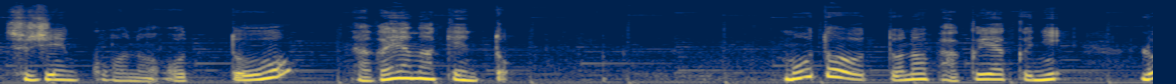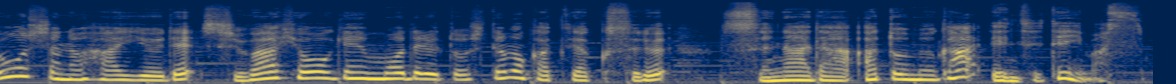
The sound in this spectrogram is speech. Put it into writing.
主人公の夫を永山絢斗元夫のパク役にろう者の俳優で手話表現モデルとしても活躍する砂田アトムが演じています。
